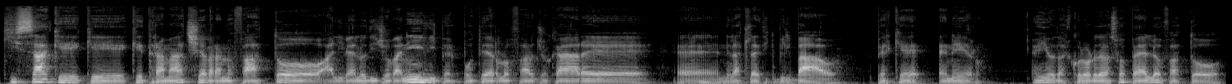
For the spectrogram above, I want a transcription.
chissà che, che, che tramacci avranno fatto a livello di giovanili per poterlo far giocare eh, nell'Athletic Bilbao, perché è nero. E io dal colore della sua pelle ho fatto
